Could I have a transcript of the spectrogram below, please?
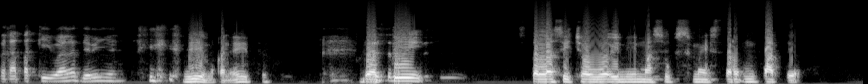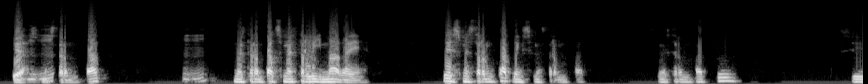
teka-teki banget jadinya Iya makanya itu. Berarti setelah si cowok ini masuk semester 4 ya. Ya, Mm-mm. semester 4, Mm-mm. semester 4, semester 5 kayaknya. Ya, semester 4 nih, semester 4. Semester 4 tuh si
